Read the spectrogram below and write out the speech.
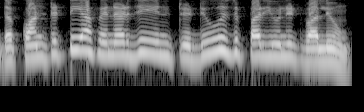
the quantity of energy introduced per unit volume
